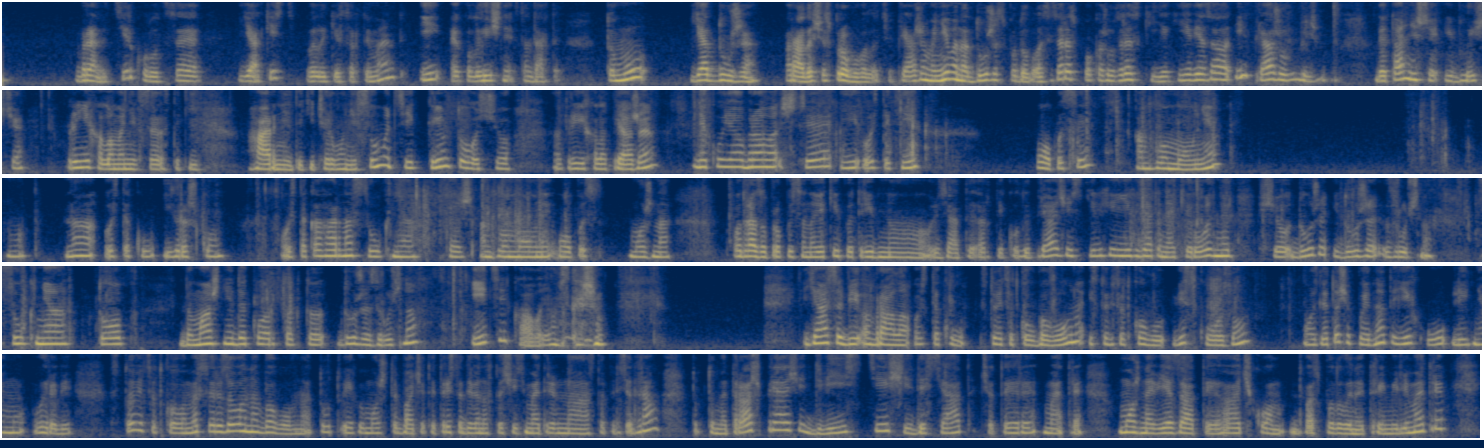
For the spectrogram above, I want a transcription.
бренд Ціркулу це якість, великий асортимент і екологічні стандарти. Тому я дуже рада, що спробувала цю пряжу. Мені вона дуже сподобалася. Зараз покажу зразки, які я в'язала, і пряжу більш детальніше і ближче. Приїхало мені все в такій гарній такій червоній сумиці. Крім того, що приїхала пряжа, яку я обрала, ще і ось такі описи англомовні. От, на ось таку іграшку. Ось така гарна сукня, теж англомовний опис. Можна Одразу прописано, які потрібно взяти артикули пряжі, скільки їх взяти, на який розмір, що дуже і дуже зручно. Сукня, топ, домашній декор, тобто дуже зручно і цікаво, я вам скажу. Я собі обрала ось таку 100% бавовну і 100% віскозу. Ось для того, щоб поєднати їх у літньому виробі. 100% мерсеризована бавовна. Тут, як ви можете бачити, 396 метрів на 150 грам, тобто метраж пряжі 264 метри. Можна в'язати гачком 2,5-3 мм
